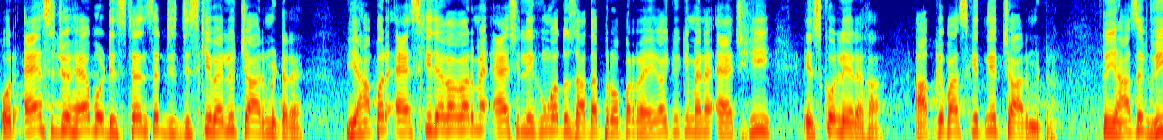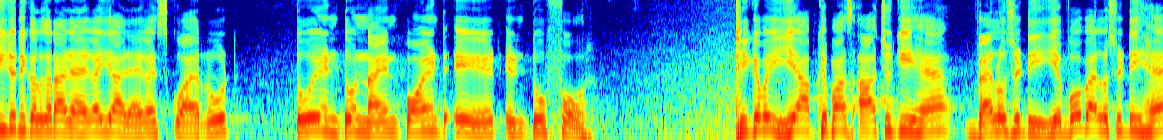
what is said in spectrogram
और एस जो है वो डिस्टेंस है जिस, जिसकी वैल्यू चार मीटर है। यहाँ पर एस की जगह अगर मैं एच लिखूँगा तो ज़्यादा प्रॉपर रहेगा क्योंकि मैंने एच ही इसको ले रखा। आपके पास कितनी है? चार मीटर। तो यहाँ से वी जो निकल कर आ जाएगा ये आ जाएगा square root two into nine point eight into four ठीक है भाई, ये आपके पास आ चुकी है वेलोसिटी ये वो वेलोसिटी है,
